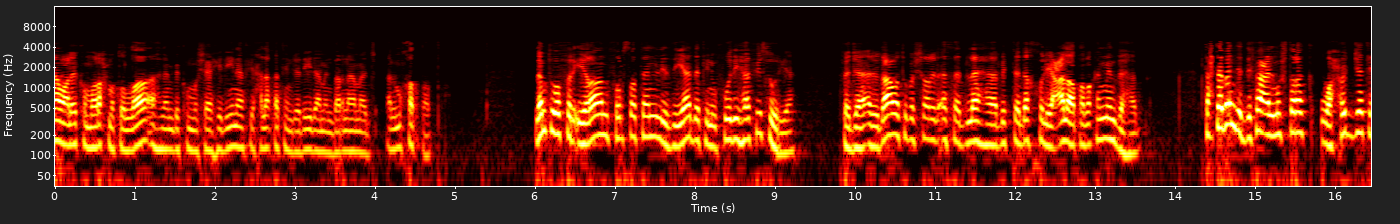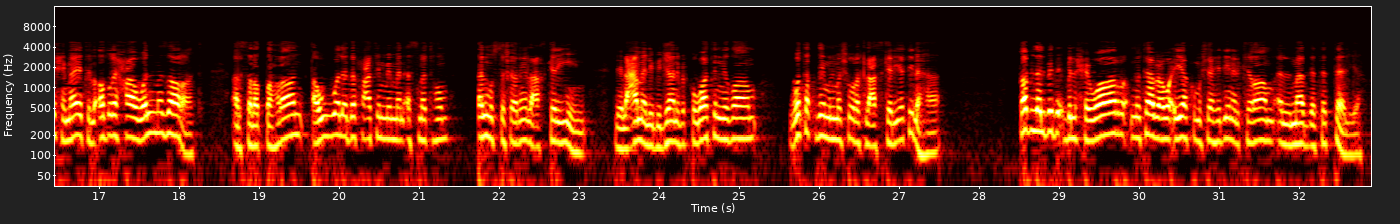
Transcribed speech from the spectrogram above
السلام عليكم ورحمة الله. أهلا بكم مشاهدينا في حلقة جديدة من برنامج المخطط. لم توفر إيران فرصة لزيادة نفوذها في سوريا فجاء دعوة بشار الأسد لها بالتدخل على طبق من ذهب. تحت بند الدفاع المشترك وحجة حماية الأضرحة والمزارات أرسلت طهران أول دفعة ممن أسمتهم المستشارين العسكريين للعمل بجانب قوات النظام وتقديم المشورة العسكرية لها. قبل البدء بالحوار نتابع وإياكم مشاهدين الكرام المادة التالية.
